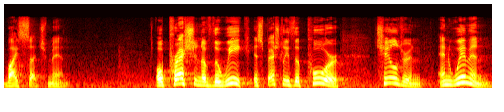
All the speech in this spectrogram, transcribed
by such men. Oppression of the weak, especially the poor, children and women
